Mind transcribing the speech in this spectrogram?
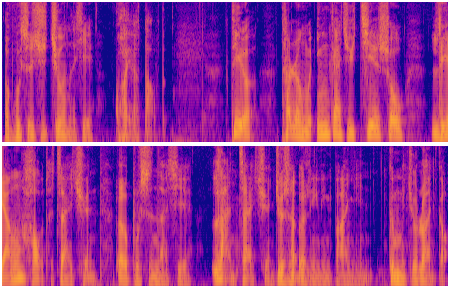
而不是去救那些快要倒的。第二，他认为应该去接收良好的债权，而不是那些烂债权，就像二零零八年根本就乱搞。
